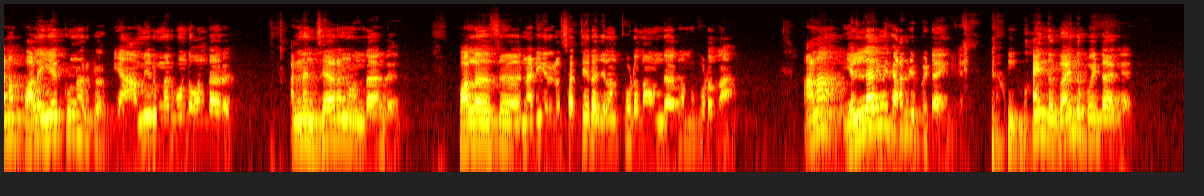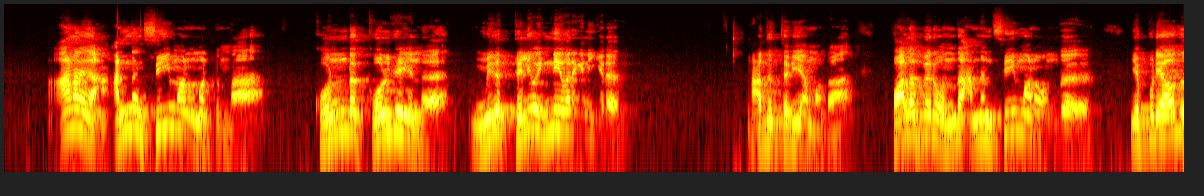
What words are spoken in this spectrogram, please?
ஏன்னா பல இயக்குனர்கள் ஏன் அமீர் மேற்கொண்டு வந்தாரு. அண்ணன் சேரன் வந்தாங்க. பல ச- நடிகர்கள் சத்யராஜெல்லாம் கூட தான் வந்தார் நம்ம கூட தான். ஆனா எல்லாருமே கரைஞ்சு போயிட்டாங்க. பயந்து பயந்து போயிட்டாங்க. ஆனா அண்ணன் சீமான் மட்டும்தான் கொண்ட கொள்கையில மிக தெளிவாக இன்னை வரைக்கும் நிற்கிறாரு அது தெரியாம தான் பல பேர் வந்து அண்ணன் சீமானை வந்து எப்படியாவது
